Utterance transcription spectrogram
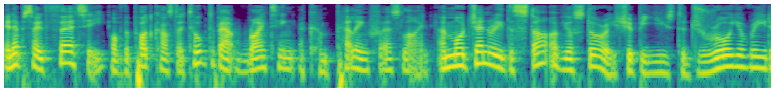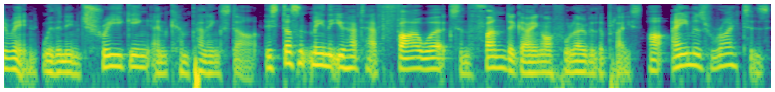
In episode 30 of the podcast, I talked about writing a compelling first line, and more generally, the start of your story should be used to draw your reader in with an intriguing and compelling start. This doesn't mean that you have to have fireworks and thunder going off all over the place. Our aim as writers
